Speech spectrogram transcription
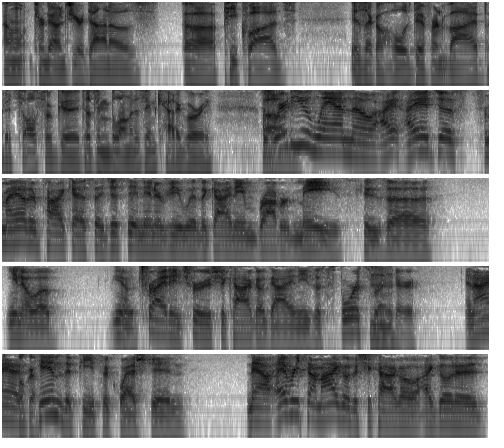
I won't turn down Giordano's. Uh, Pequods is like a whole different vibe, but it's also good. Doesn't even belong in the same category. So Um, where do you land though? I, I had just for my other podcast, I just did an interview with a guy named Robert Mays, who's a you know a you know tried and true Chicago guy, and he's a sports writer. And I asked. Okay. him the pizza question. Now every time I go to Chicago, I go to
